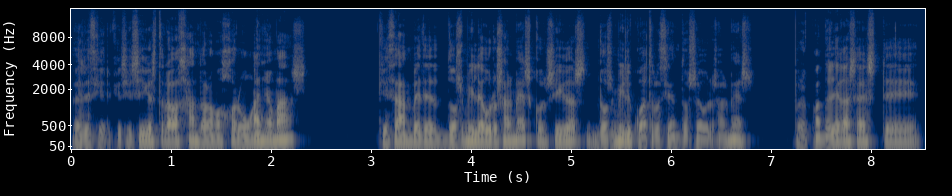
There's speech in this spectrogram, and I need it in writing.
Es decir, que si sigues trabajando a lo mejor un año más, quizá en vez de 2.000 euros al mes consigas 2.400 euros al mes. Pero cuando llegas a este,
